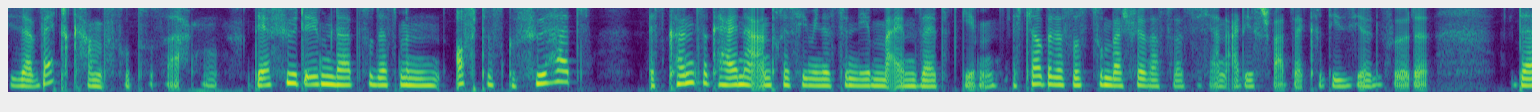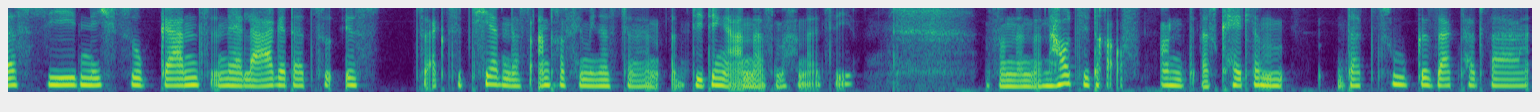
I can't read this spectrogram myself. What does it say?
dieser Wettkampf sozusagen, der führt eben dazu, dass man oft das Gefühl hat, es könnte keine andere Feministin neben einem selbst geben. Ich glaube, das ist zum Beispiel was, was ich an Alice Schwarzer kritisieren würde, dass sie nicht so ganz in der Lage dazu ist, zu akzeptieren, dass andere Feministinnen die Dinge anders machen als sie, sondern dann haut sie drauf. Und was Caitlin dazu gesagt hat, war,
